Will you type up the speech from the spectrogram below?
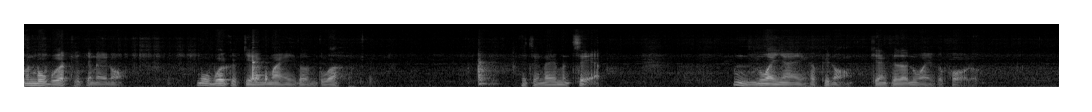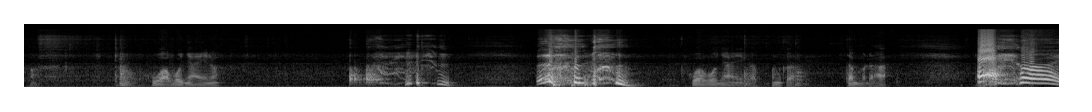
มันโบเบิดเห็ดจังไดเนาะโบเบิดกับแกงใหม่ตอนตัวเห็ดจังไดมันแสบนหน่วยใหญ่ครับพี่น้อง แกงเทละหน่วยก็พอแล้วอะขัวโบใหญ่เนาะขัวโบใหญ่ครับ มันก็ธรรมดา เฮ้ย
